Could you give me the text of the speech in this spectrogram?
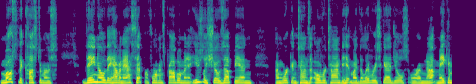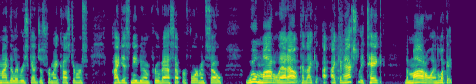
most of the customers, they know they have an asset performance problem and it usually shows up in I'm working tons of overtime to hit my delivery schedules or I'm not making my delivery schedules for my customers. I just need to improve asset performance. So we'll model that out because I, I can actually take the model and look at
